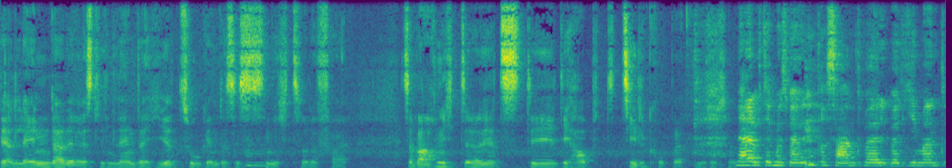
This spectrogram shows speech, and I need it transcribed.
der Länder, der östlichen Länder hier zugehen. Das ist nicht so der Fall. Ist aber auch nicht äh, jetzt die, die Hauptzielgruppe. Nein, aber ich denke mal, es wäre interessant, weil, weil jemand,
